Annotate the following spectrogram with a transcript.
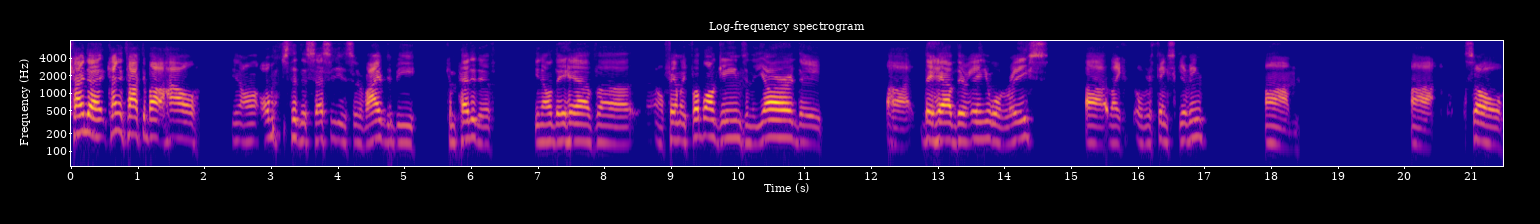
kind of kind of talked about how you know almost the necessity to survive to be competitive. You know, they have uh, family football games in the yard. They uh, they have their annual race uh, like over Thanksgiving. Um, uh, so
